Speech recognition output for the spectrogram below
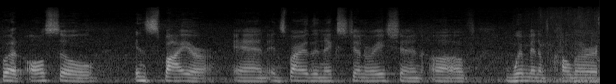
but also inspire and inspire the next generation of women of color.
